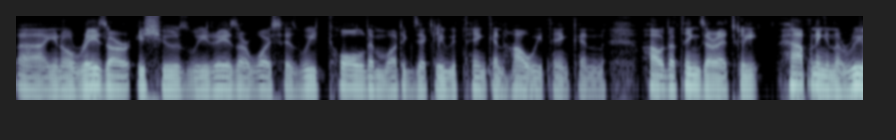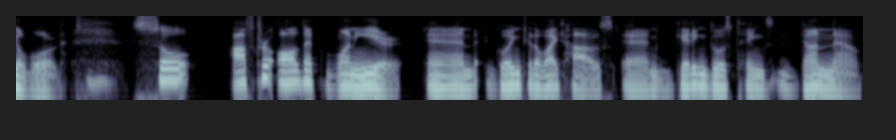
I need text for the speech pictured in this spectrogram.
uh, you know, raise our issues. We raise our voices. We told them what exactly we think and how we think and how the things are actually happening in the real world. So after all that one year and going to the White House and getting those things done now.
